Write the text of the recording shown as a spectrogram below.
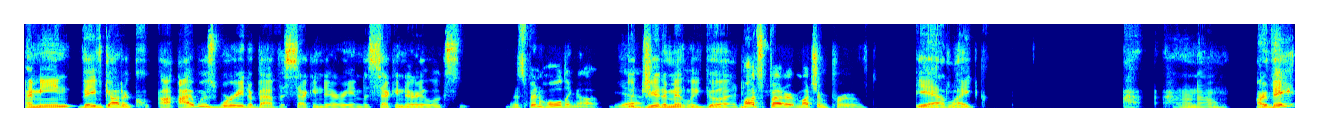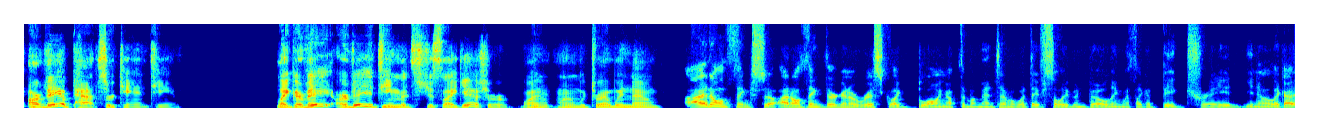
I mean, they've got a I I was worried about the secondary and the secondary looks It's been holding up. Yeah. legitimately good. Much better, much improved. Yeah, like I, I don't know. Are they are they a Pat Surtain team? Like are they are they a team that's just like, yeah, sure. Why don't why don't we try and win now? I don't think so. I don't think they're gonna risk like blowing up the momentum of what they've slowly been building with like a big trade. You know, like I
